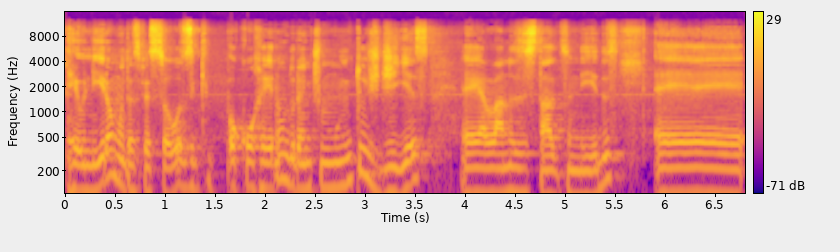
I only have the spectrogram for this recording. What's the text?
reuniram muitas pessoas e que ocorreram durante muitos dias é, lá nos Estados Unidos é,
